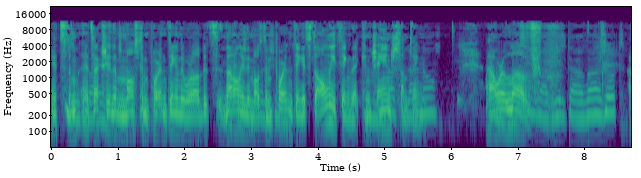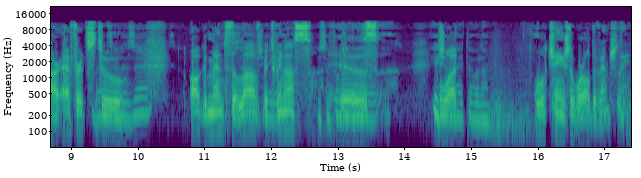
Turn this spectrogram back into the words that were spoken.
It's the, it's actually the most important thing in the world. It's not only the most important thing; it's the only thing that can change something. Our love, our efforts to augment the love between us, is what will change the world eventually.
